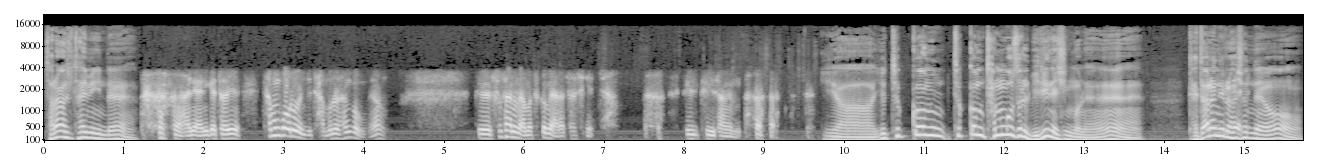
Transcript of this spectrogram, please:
자랑하실 타이밍인데. 아니, 아니, 그러니까 저희 참고로 이제 자문을 한 거고요. 그 수사는 아마 특검이 알아서 하시겠죠. 그, 그 이상은. 이야, 이거 특검, 특검 참고서를 미리 내신 거네. 대단한 일을 하셨네요.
